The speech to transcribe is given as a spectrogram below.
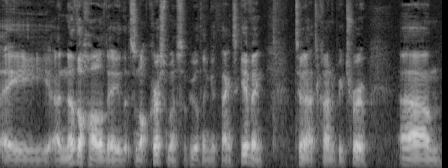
a another holiday that's not Christmas. So people think of Thanksgiving. Turned out to kind of be true. Um,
